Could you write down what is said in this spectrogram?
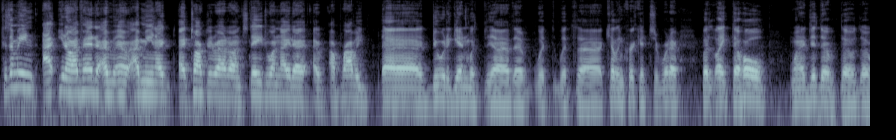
because I mean, I you know I've had, I, I mean, I I talked about it on stage one night. I, I I'll probably uh, do it again with uh, the with with uh, killing crickets or whatever. But like the whole when I did the the, the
